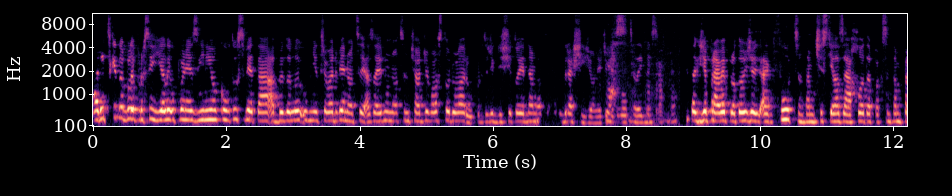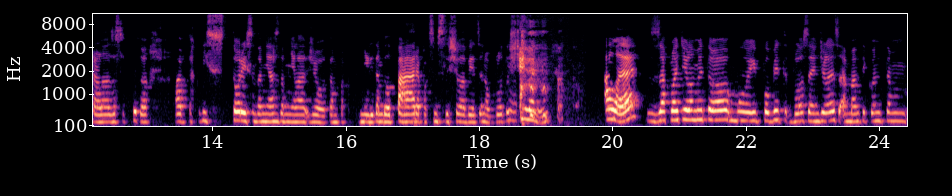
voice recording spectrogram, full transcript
A vždycky to byly prostě jeli úplně z jiného koutu světa a byly u mě třeba dvě noci a za jednu noc jsem chargeovala 100 dolarů, protože když je to jedna noc, je to dražší, že jo, než to bylo celý měsíc. Takže právě proto, že a furt jsem tam čistila záchod a pak jsem tam prala zase to a takový story jsem tam měla, jsem tam měla, že jo, tam pak někdy tam byl pár a pak jsem slyšela věci, no bylo to šílený. Ale zaplatilo mi to můj pobyt v Los Angeles a mám ty tam uh,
